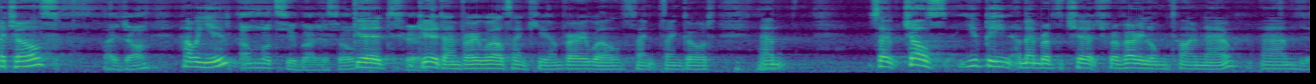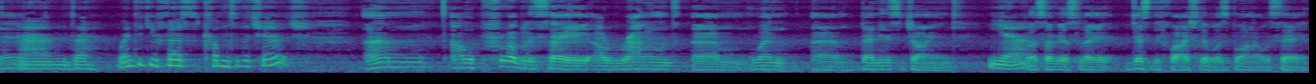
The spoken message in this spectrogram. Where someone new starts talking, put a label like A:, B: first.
A: Hi, Charles.
B: Hi, John.
A: How are you?
B: I'm not too bad yourself.
A: Good, good. I'm very well, thank you. I'm very well, thank thank God. Um, so, Charles, you've been a member of the church for a very long time now. Um,
B: Yeah.
A: And uh, when did you first come to the church?
B: Um, I would probably say around um, when um, Bernice joined.
A: Yeah.
B: Because obviously, just before Ashley was born, I would say.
